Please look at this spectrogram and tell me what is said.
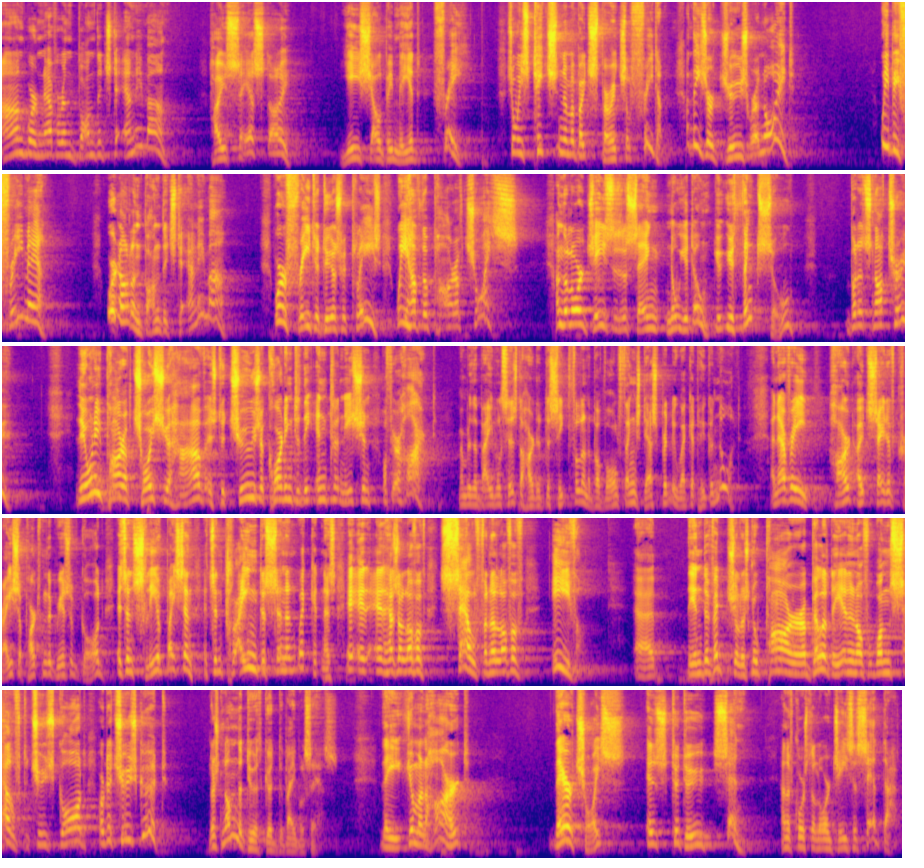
and were never in bondage to any man. How sayest thou, ye shall be made free? So he's teaching them about spiritual freedom. And these are Jews who are annoyed. We be free men. We're not in bondage to any man. We're free to do as we please. We have the power of choice. And the Lord Jesus is saying, No, you don't. You, you think so, but it's not true. The only power of choice you have is to choose according to the inclination of your heart. Remember, the Bible says the heart is deceitful and above all things desperately wicked. Who can know it? And every heart outside of Christ, apart from the grace of God, is enslaved by sin. It's inclined to sin and wickedness. It, it, it has a love of self and a love of evil. Uh, the individual has no power or ability in and of oneself to choose God or to choose good. There's none that doeth good, the Bible says. The human heart, their choice is to do sin. And of course, the Lord Jesus said that.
